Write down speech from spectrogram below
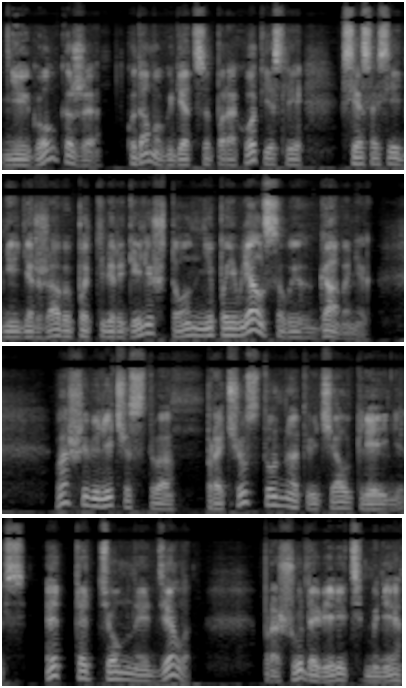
Не иголка же, Куда мог деться пароход, если все соседние державы подтвердили, что он не появлялся в их гаванях? «Ваше Величество», — прочувствованно отвечал Клейгельс, — «это темное дело. Прошу доверить мне».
